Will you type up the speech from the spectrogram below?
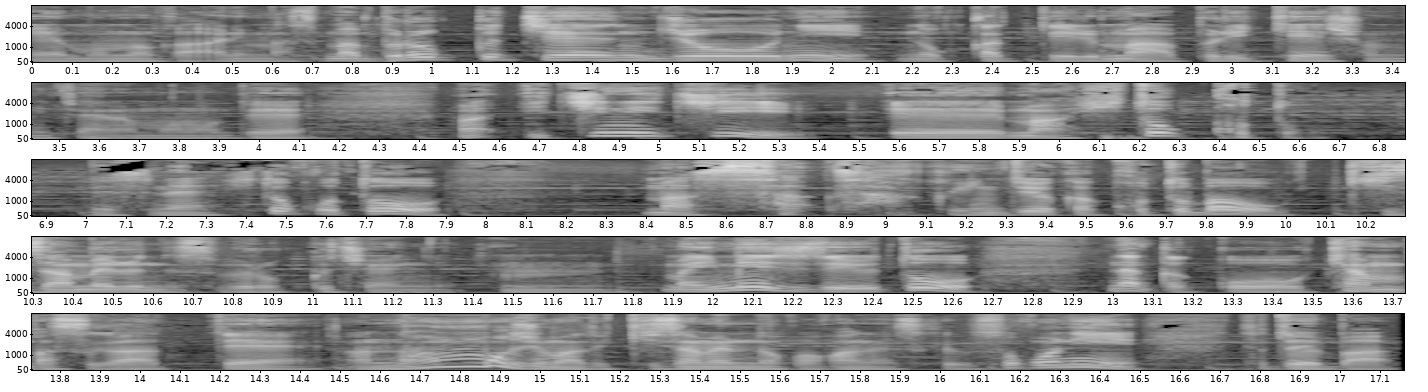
えー、ものがあります。まあ、ブロックチェーン上に乗っかっている、まあ、アプリケーションみたいなもので、まあ、1日、えー、まあ一言ですね一言まあ、作品というか言葉を刻めるんですブロックチェーンに、うん。まあ、イメージで言うとなんかこうキャンバスがあってあ何文字まで刻めるのか分かんないですけどそこに例えば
